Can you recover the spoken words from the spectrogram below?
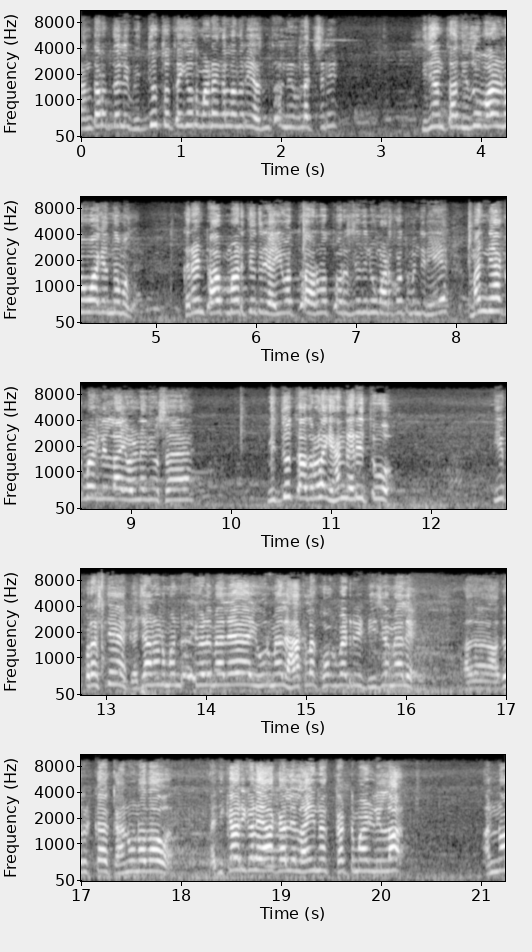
ಸಂದರ್ಭದಲ್ಲಿ ವಿದ್ಯುತ್ ತೆಗೆಯೋದು ಮಾಡಂಗಿಲ್ಲ ಅಂದ್ರೆ ಎಂತ ನಿರ್ಲಕ್ಷ್ಯ ರೀ ಇದಂಥದ್ದು ಇದು ಭಾಳ ನೋವಾಗಿದೆ ನಮಗೆ. ಕರೆಂಟ್ ಆಫ್ ಮಾಡ್ತಿದ್ರಿ, ಐವತ್ತು, ಅರವತ್ತು ವರ್ಷದಿಂದ ನೀವು ಮಾಡ್ಕೊತ ಬಂದಿರಿ, ಮೊನ್ನೆ ಯಾಕೆ ಮಾಡಲಿಲ್ಲ ಏಳನೇ ದಿವಸ? ವಿದ್ಯುತ್ ಅದರೊಳಗೆ ಹೆಂಗೆ ಅರಿತು ಈ ಪ್ರಶ್ನೆ ಗಜಾನನ ಮಂಡಳಿಗಳ ಮೇಲೆ ಇವ್ರ ಮೇಲೆ ಹಾಕ್ಲಕ್ಕೆ ಹೋಗ್ಬೇಡ್ರಿ ಡಿ ಜೆ ಮೇಲೆ. ಅದ ಅದಕ್ಕೆ ಕಾನೂನು ಅದಾವ. ಅಧಿಕಾರಿಗಳು ಯಾಕೆ ಅಲ್ಲಿ ಲೈನ್ ಕಟ್ ಮಾಡಲಿಲ್ಲ ಅನ್ನೋ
